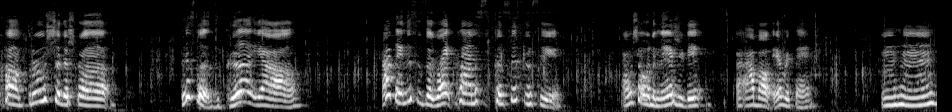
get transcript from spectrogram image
Come through, Sugar Scrub. This looks good, y'all. I think this is the right kind of consistency. I wish I would have measured it. I bought everything. Mm-hmm.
